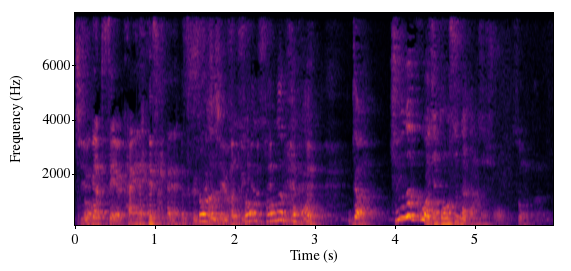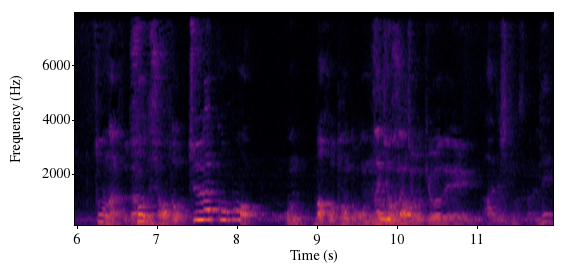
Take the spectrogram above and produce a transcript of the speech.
中学生は買えないですからねそうなんですよ。そうそうなるとね。じゃあ中学校はじゃあどうするんだって話でしょそうなんですそうなんですよ。そうでしょ？そう中学校もおんまあほとんど同じような状況であれしてますからね。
